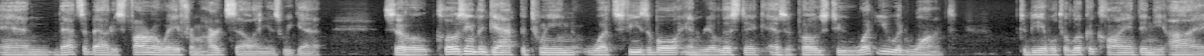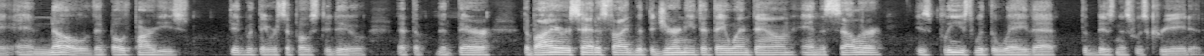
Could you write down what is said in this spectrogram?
And that's about as far away from heart selling as we get. So, closing the gap between what's feasible and realistic as opposed to what you would want to be able to look a client in the eye and know that both parties did what they were supposed to do, that the, that they're, the buyer is satisfied with the journey that they went down, and the seller is pleased with the way that the business was created.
